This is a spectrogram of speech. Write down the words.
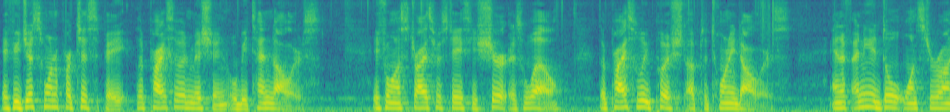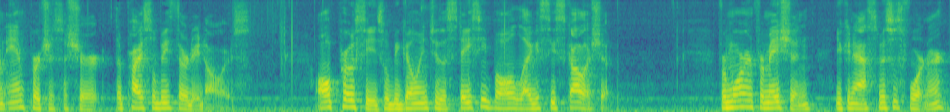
If you just want to participate, the price of admission will be $10. If you want a Strides for Stacy shirt as well, the price will be pushed up to $20. And if any adult wants to run and purchase a shirt, the price will be $30. All proceeds will be going to the Stacy Ball Legacy Scholarship. For more information, you can ask Mrs. Fortner,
